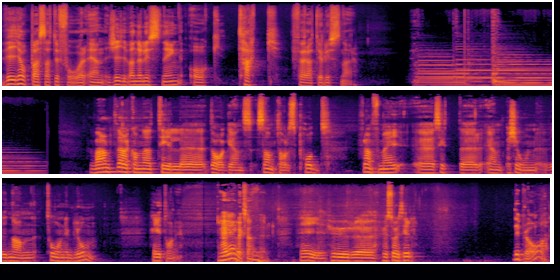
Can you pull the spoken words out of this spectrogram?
Vi hoppas att du får en givande lyssning och tack för att du lyssnar. Varmt välkomna till eh, dagens samtalspodd. Framför mig eh, sitter en person vid namn Tony Blom. Hej Tony! Hej Alexander! Hej! Hur, eh, hur står det till? Det är bra.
